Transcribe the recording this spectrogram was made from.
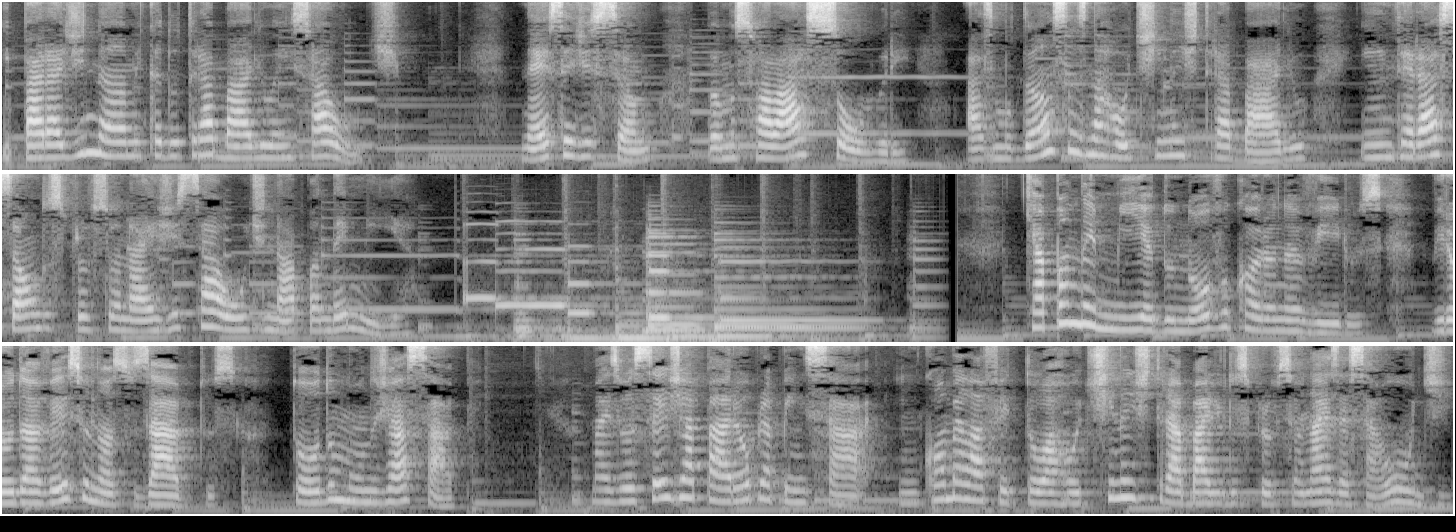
e para a dinâmica do trabalho em saúde. Nessa edição, vamos falar sobre as mudanças na rotina de trabalho e interação dos profissionais de saúde na pandemia. Que a pandemia do novo coronavírus virou do avesso nossos hábitos, todo mundo já sabe. Mas você já parou para pensar em como ela afetou a rotina de trabalho dos profissionais da saúde?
